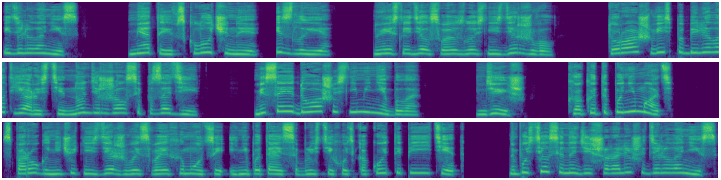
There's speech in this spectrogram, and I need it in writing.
и Делиланис. Мятые, всклоченные и злые. Но если дел свою злость не сдерживал, то Руаш весь побелел от ярости, но держался позади. Месея и Дуаша с ними не было. «Дейш, как это понимать?» С порога, ничуть не сдерживая своих эмоций и не пытаясь соблюсти хоть какой-то пиетет, напустился на Дишаралеша Делаланис.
